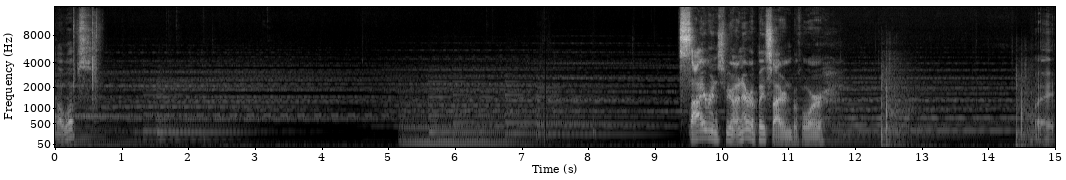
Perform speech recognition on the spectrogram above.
Oh, whoops. Siren Sphere. I never played Siren before. Wait.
